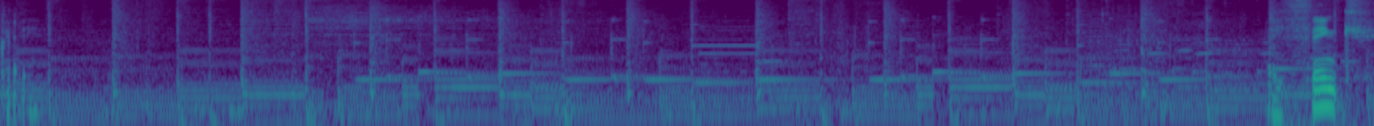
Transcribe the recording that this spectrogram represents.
Okay. I think...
